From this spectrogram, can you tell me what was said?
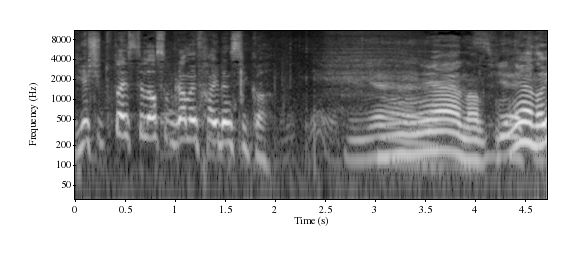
Jeśli tutaj jest tyle osób, gramy w hide and seeka. Nie no, nie no i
